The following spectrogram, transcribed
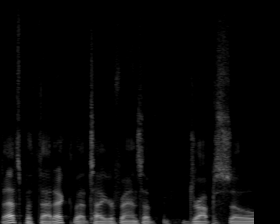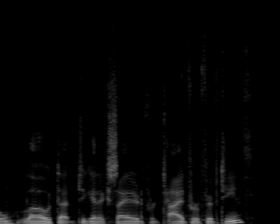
That's pathetic that Tiger fans have dropped so low that to get excited for tied for 15th.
